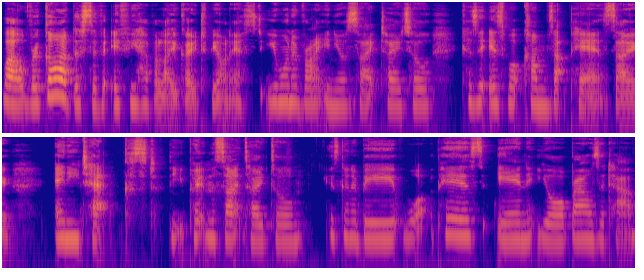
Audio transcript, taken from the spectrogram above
well, regardless of if you have a logo, to be honest, you want to write in your site title because it is what comes up here. So any text that you put in the site title is going to be what appears in your browser tab.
